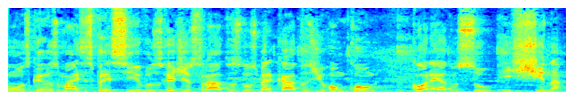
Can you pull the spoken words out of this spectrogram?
com os ganhos mais expressivos registrados nos mercados de Hong Kong, Coreia do Sul e China.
